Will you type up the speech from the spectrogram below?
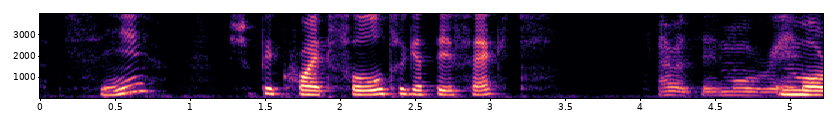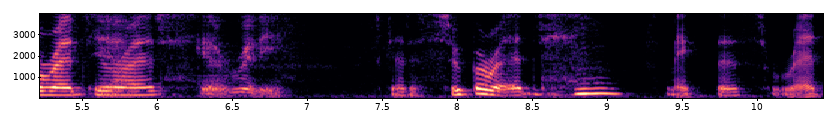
Let's see. Should be quite full to get the effect. I would say more red. More red, you're Yeah. right. Get it ready. Let's get it super red. Mm-hmm. Let's make this red.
